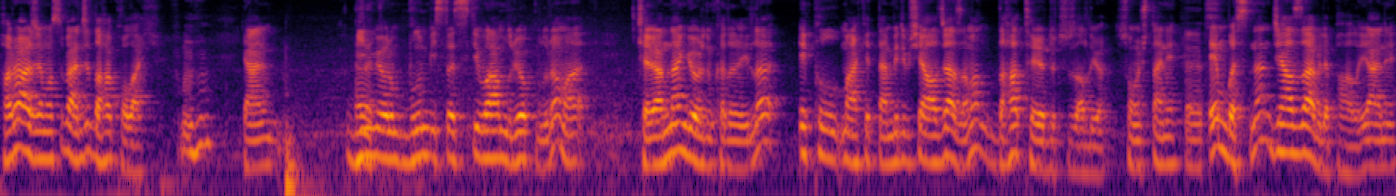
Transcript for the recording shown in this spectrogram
para harcaması bence daha kolay. Yani bilmiyorum bunun bir istatistiği var mıdır yok mudur ama çevremden gördüğüm kadarıyla Apple marketten biri bir şey alacağı zaman daha tereddütsüz alıyor. Sonuçta hani Evet. en basitinden cihazlar bile pahalı. Yani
